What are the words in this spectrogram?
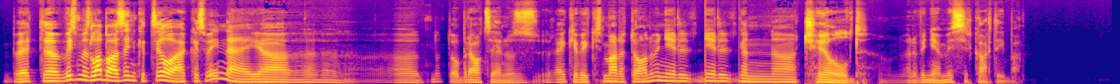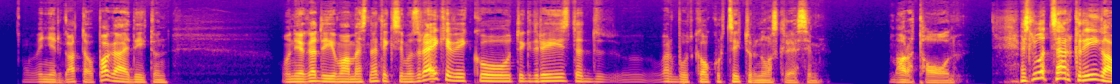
Bet vismaz labā ziņa, ka cilvēki, kas vinēja nu, to braucienu uz Reikjavikas maratonu, viņi ir, viņi ir gan chilled, un ar viņiem viss ir kārtībā. Viņi ir gatavi pagaidīt, un, un ja gadījumā mēs netiksim uz Reikjaviku tik drīz, tad varbūt kaut kur citur noskriesim maratonu. Es ļoti ceru, ka Rīgā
